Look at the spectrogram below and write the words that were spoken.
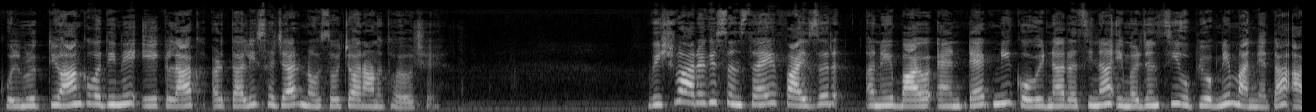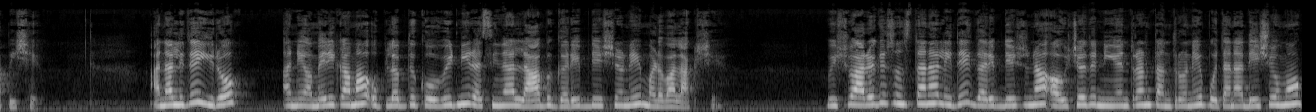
કુલ મૃત્યુઆંક વધીને એક લાખ અડતાલીસ હજાર નવસો ચોરાણું થયો છે. વિશ્વ આરોગ્ય સંસ્થાએ ફાઇઝર અને બાયો એનટેકની કોવિડના રસીના ઇમરજન્સી ઉપયોગને માન્યતા આપી છે. આના લીધે યુરોપ અને અમેરિકામાં ઉપલબ્ધ કોવિડની રસીના લાભ ગરીબ દેશોને મળવા લાગશે. વિશ્વ આરોગ્ય સંસ્થાના લીધે ગરીબ દેશોના ઔષધ નિયંત્રણ તંત્રોને પોતાના દેશોમાં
